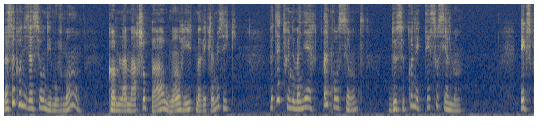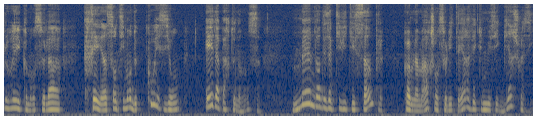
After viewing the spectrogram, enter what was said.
La synchronisation des mouvements, comme la marche au pas ou en rythme avec la musique, peut être une manière inconsciente de se connecter socialement. Explorer comment cela crée un sentiment de cohésion et d'appartenance, même dans des activités simples comme la marche en solitaire avec une musique bien choisie.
